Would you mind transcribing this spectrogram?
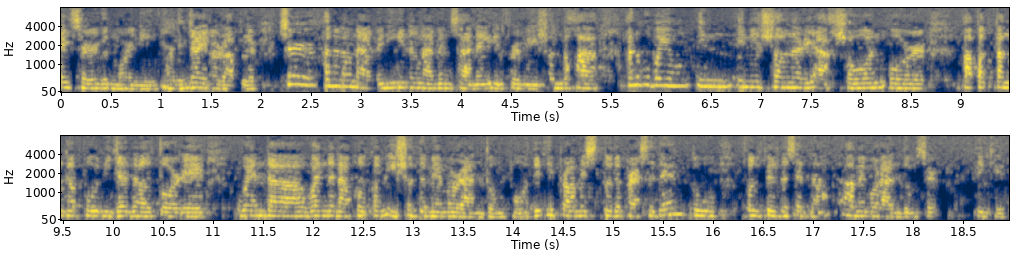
Hi, sir, good morning. Morning. Jairo Rappler. Sir, ano lang namin, hingin lang namin sana yung information. Baka, ano po ba yung in, initial na reaction or papagtanggap po ni General Torre when the when the NAPOLCOM issued the memorandum po? Did he promise to the President to fulfill the said uh, memorandum, sir? Thank you.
